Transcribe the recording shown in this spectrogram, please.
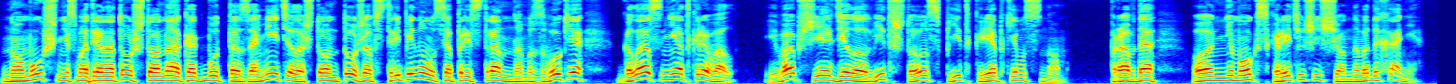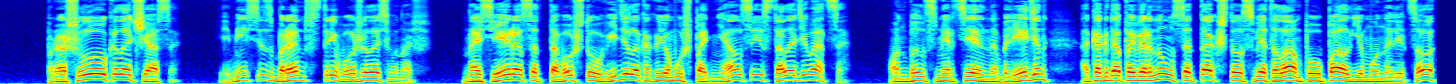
Но муж, несмотря на то, что она как будто заметила, что он тоже встрепенулся при странном звуке, глаз не открывал и вообще делал вид, что спит крепким сном. Правда, он не мог скрыть учащенного дыхания. Прошло около часа, и миссис Брент встревожилась вновь. На сей раз от того, что увидела, как ее муж поднялся и стал одеваться. Он был смертельно бледен, а когда повернулся так, что свет лампы упал ему на лицо,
